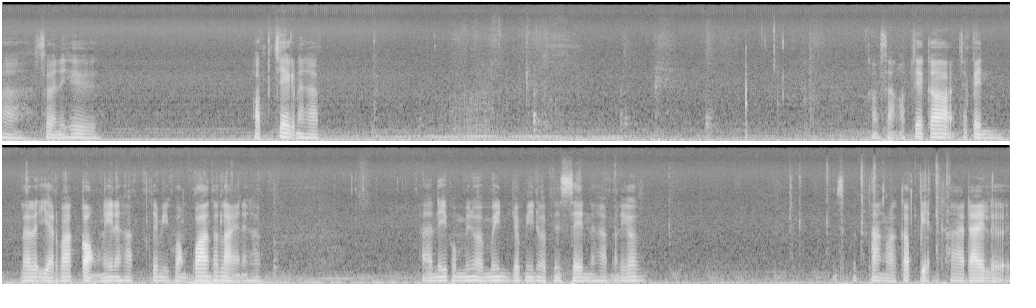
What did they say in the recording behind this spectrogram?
อ่าส่วนนี้คือ object นะครับำสั่ง object ก็จะเป็นรายละเอียดว่ากล่องนี้นะครับ จะมีความกว้างเท่าไหร่นะครับ อันนี้ผมมีหน่วยมินจะมีหน่วยเป็นเซนนะครับ อันนี้ก็สมมติตั้งแล้วก็เปลี่ยนค่าได้เลย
